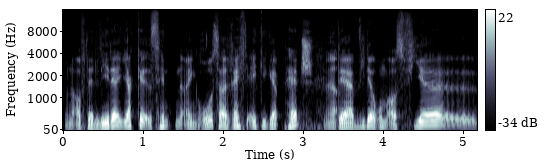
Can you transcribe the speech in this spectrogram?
Und auf der Lederjacke ist hinten ein großer rechteckiger Patch, Ja. der wiederum aus vier äh,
